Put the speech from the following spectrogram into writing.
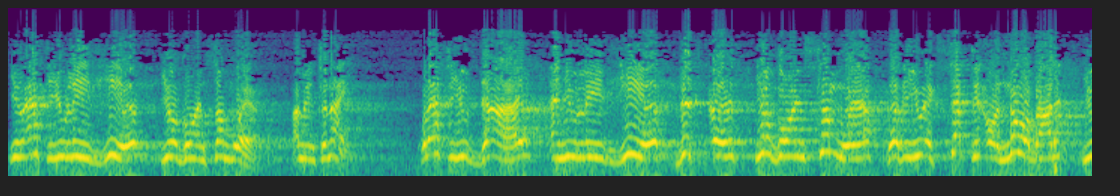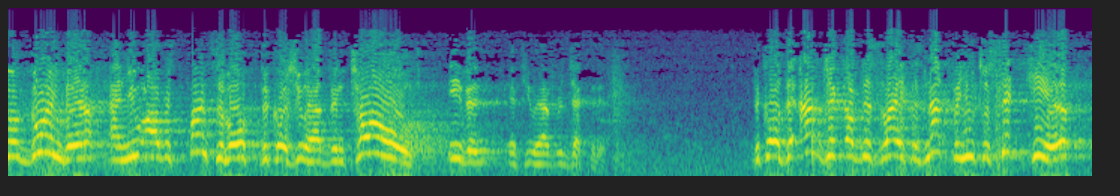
You know, after you leave here, you're going somewhere. I mean, tonight. Well, after you die and you leave here, this earth, you're going somewhere, whether you accept it or know about it, you're going there and you are responsible because you have been told, even if you have rejected it. Because the object of this life is not for you to sit here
